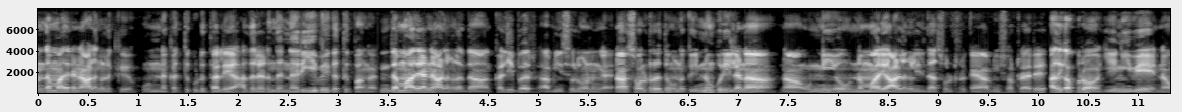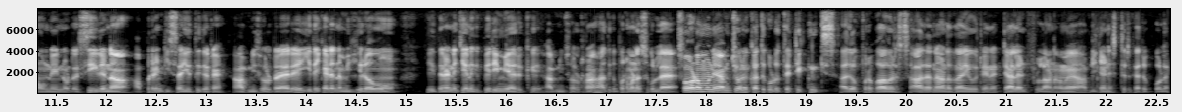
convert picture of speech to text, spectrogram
அந்த மாதிரியான ஆளுங்களுக்கு உன்னை கற்றுக் கொடுத்தாலே அதுல இருந்து நிறையவே கத்துப்பாங்க. இந்த மாதிரியான ஆளுங்களை தான் கலிபர் அப்படின்னு சொல்லுவானுங்க. நான் சொல்றது உனக்கு இன்னும் புரியலனா நான் உன்னையும் இந்த மாதிரி ஆளுங்களையும் தான் சொல்லிருக்கேன் அப்படின்னு சொல்றாரு. அதுக்கப்புறம் எனிவே நான் உன்னை என்னோட சீடனா அப்ரெண்டிஸா ஏத்துக்கிறேன் அப்படின்னு சொல்றாரு. இதை கேட்ட நம்ம ஹீரோவும் இதை நினைச்சு எனக்கு பெருமையா இருக்கு அப்படின்னு சொல்றான். அதுக்கப்புறம் மனசுக்குள்ள சோடமும் அமைச்சு உனக்கு கற்றுக் கொடுத்த டெக்னிக்ஸ் அதுக்கப்புறம் பவர்ஸ் அதனால தான் இவர் என்ன டேலண்ட் ஃபுல்லானவன் அப்படின்னு நினைச்சிட்டு இருக்காரு போல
